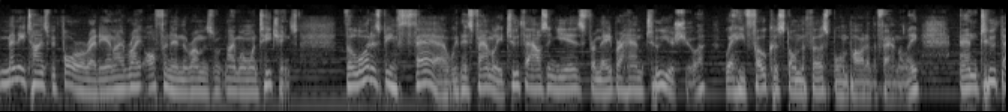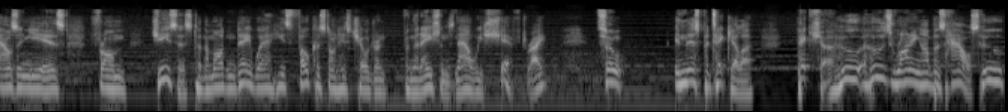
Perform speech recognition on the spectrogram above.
many times before already, and I write often in the Romans 911 teachings, the Lord has been fair with his family 2,000 years from Abraham to Yeshua, where he focused on the firstborn part of the family, and 2,000 years from Jesus to the modern day, where he's focused on his children from the nations. Now we shift, right? So, in this particular picture who who's running Abba's house who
